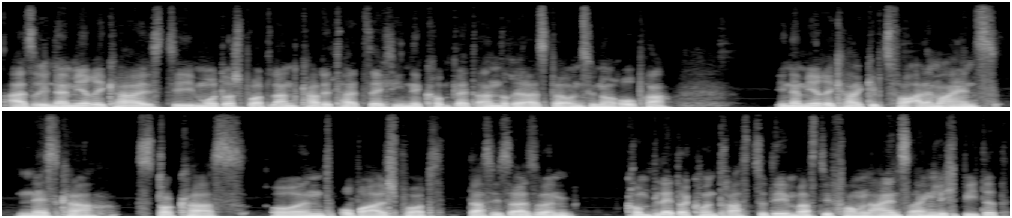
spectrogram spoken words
Also in Amerika ist die Motorsport-Landkarte tatsächlich eine komplett andere als bei uns in Europa. In Amerika gibt es vor allem eins, NASCAR, Stockcars und Ovalsport. Das ist also ein kompletter Kontrast zu dem, was die Formel 1 eigentlich bietet.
